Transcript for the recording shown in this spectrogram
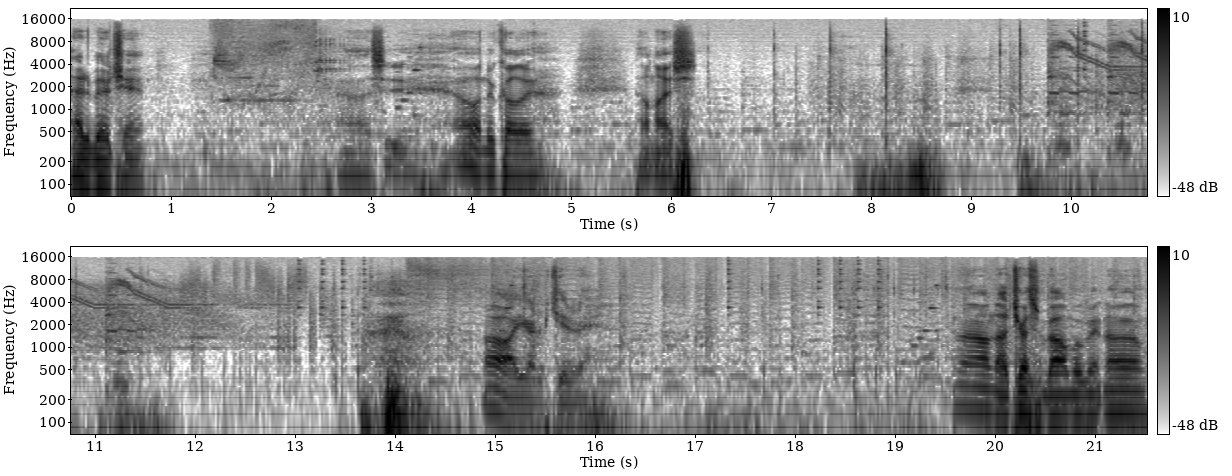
had a better chance. Uh, let's see. Oh, a new color. How nice. Oh, you gotta be kidding me. No, I'm not trusting bowel movement. Um,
